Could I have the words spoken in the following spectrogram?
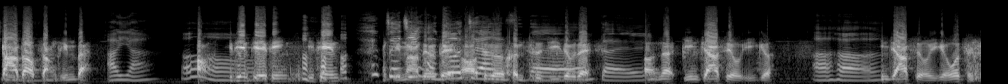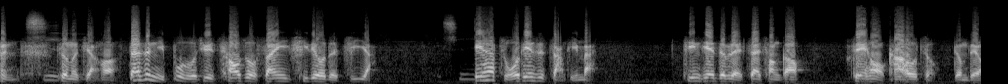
打到涨停板，哎呀，哦，一天跌停，一天 涨停嘛，对不对？啊，这个很刺激，对不对？对，啊，那赢家是有一个，啊哈，赢家是有一个，我只能这么讲哈。但是你不如去操作三一七六的鸡呀，因为它昨天是涨停板，今天对不对？再创高，最后卡后走，对不对？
